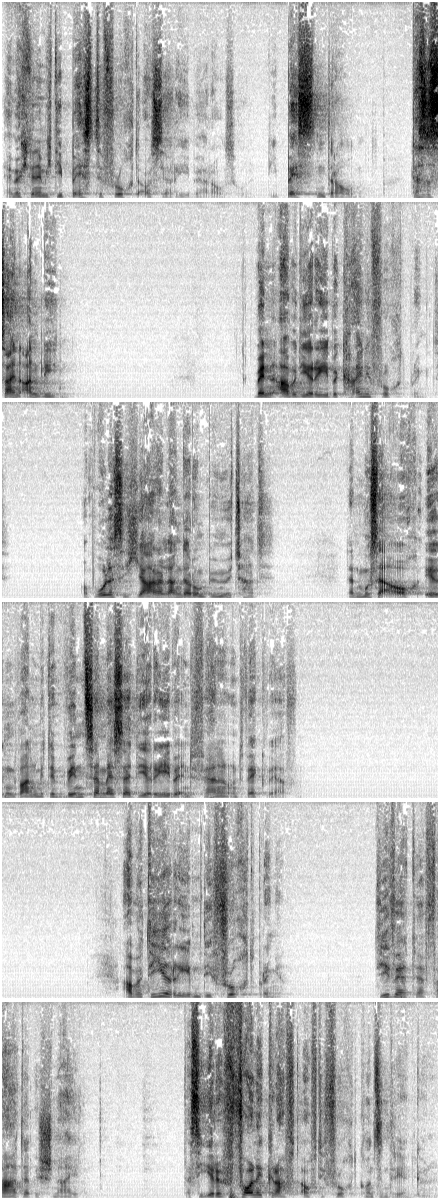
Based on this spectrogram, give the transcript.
Er möchte nämlich die beste Frucht aus der Rebe herausholen, die besten Trauben. Das ist sein Anliegen. Wenn aber die Rebe keine Frucht bringt, obwohl er sich jahrelang darum bemüht hat, dann muss er auch irgendwann mit dem Winzermesser die Rebe entfernen und wegwerfen. Aber die Reben, die Frucht bringen, die wird der Vater beschneiden, dass sie ihre volle Kraft auf die Frucht konzentrieren können.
